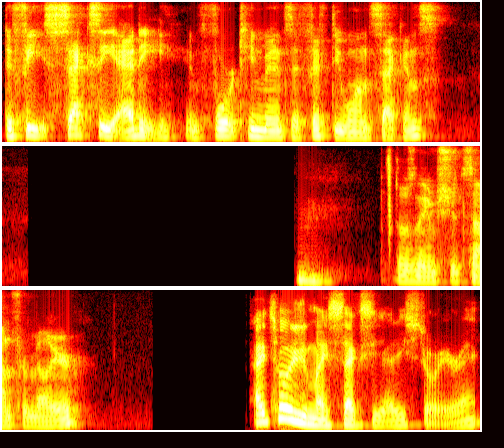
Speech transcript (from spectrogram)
defeat Sexy Eddie in 14 minutes and 51 seconds. Hmm. Those names should sound familiar. I told you my sexy Eddie story, right?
